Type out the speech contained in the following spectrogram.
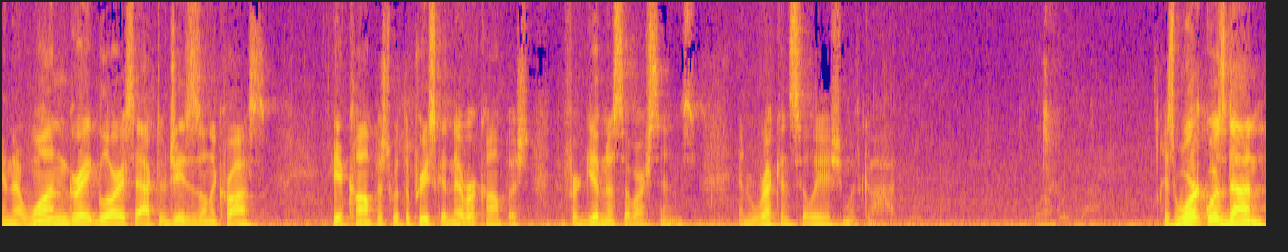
In that one great glorious act of Jesus on the cross, he accomplished what the priest could never accomplish the forgiveness of our sins and reconciliation with God. His work was done.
